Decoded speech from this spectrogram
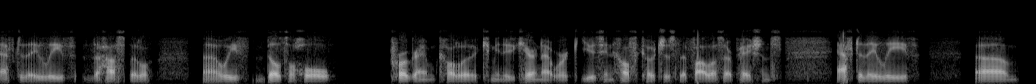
after they leave the hospital. Uh, we've built a whole program called a community care network using health coaches that follows our patients after they leave um,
